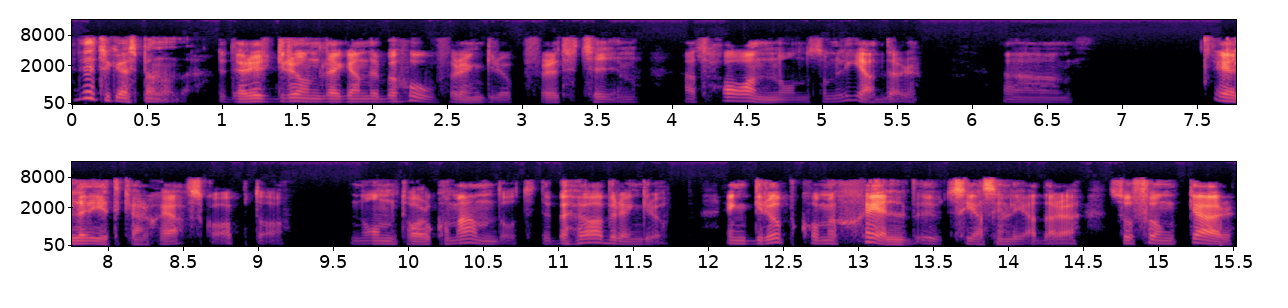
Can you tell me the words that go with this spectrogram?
Det tycker jag är spännande. Det där är ett grundläggande behov för en grupp, för ett team, att ha någon som leder. Ehm, eller idkar chefskap då. Någon tar kommandot. Det behöver en grupp. En grupp kommer själv utse sin ledare. Så funkar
